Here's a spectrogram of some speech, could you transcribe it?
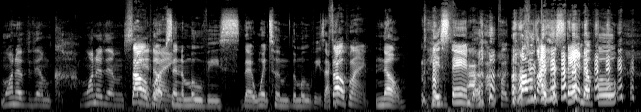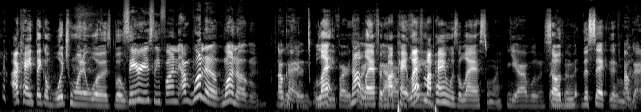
one of them, one of them Soul stand-ups Plane. in the movies that went to the movies. I Soul can't, plane. no, his stand-up. I'm- I'm fucking with I you. was like his stand-up fool. I can't think of which one it was, but Seriously funny. I'm one of one of them. Okay. the- La- when first, not like, laughing my pain. Laughing my pain was the last one. Yeah, I wouldn't say So so. the, the second one. Okay.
